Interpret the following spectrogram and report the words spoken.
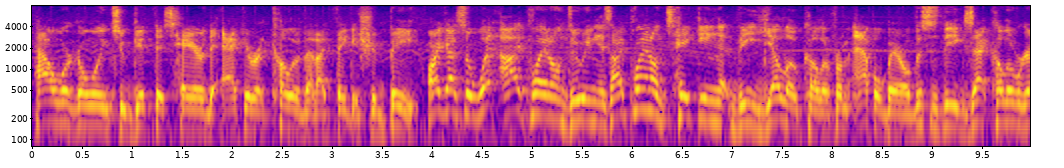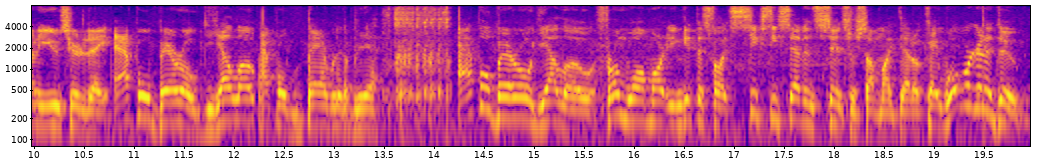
how we're going to get this hair the accurate color that I think it should be. Alright guys, so what I plan on doing is I plan on taking the yellow color from Apple Barrel. This is the exact color we're going to use here today. Apple Barrel Yellow. Apple Barrel... Apple Barrel Yellow from Walmart. You can get this for like 67 cents or something like that, okay? What we're going to do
